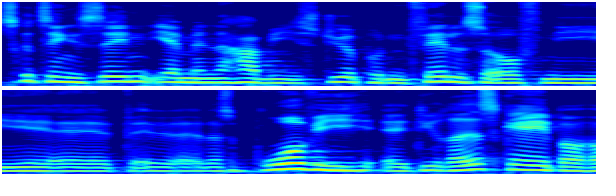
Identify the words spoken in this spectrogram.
skal tænkes ind, jamen har vi styr på den fælles offentlige, øh, øh altså bruger vi øh, de redskaber,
